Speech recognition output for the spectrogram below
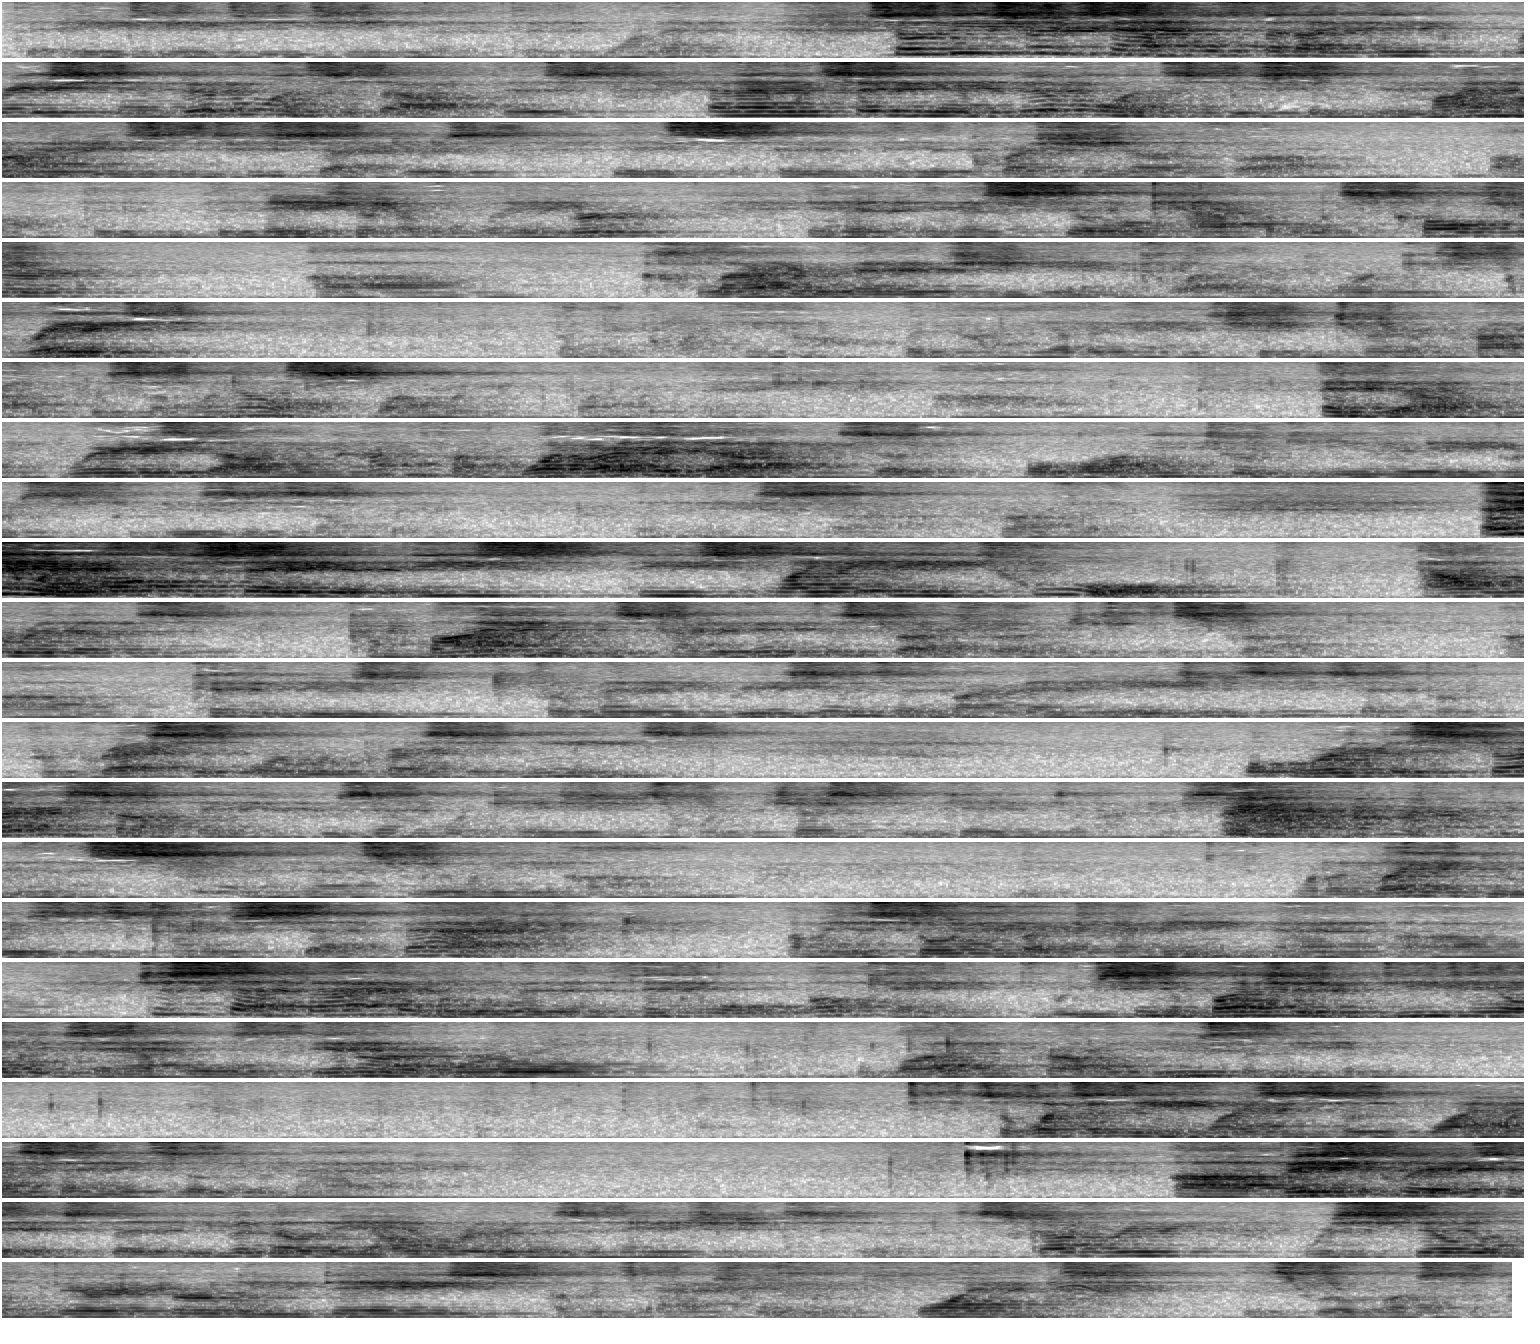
the AT&T team that, that won it. So these are examples that I think raise an ambivalence about this. And I would say the ambivalence, at least in, in my mind, is in two sectors. It's in, in the question of um, of the, the nature of labor in a, in a still capitalist culture. Um, collaborative energy and collaborative work is great, but the, you know, but on the other hand, it shouldn't turn a profit for someone else. One would one would think. Um, and value. Where does value come from? What are the values of belonging to a community versus producing something that makes uh, profit? Anyway, all to say that these these like any tool, algorithms, combined with this kind of infrastructure I've just described, um, can be used for many reasons and by many agencies and for progressive or repressive means. But we're at the start of something whose implications we're just beginning to understand. And that's, and that's really um, what I'd like to do is, is kind of step back. I'm a historian by training, and um, just step back a little bit and think, well, okay, we've seen a bunch of detailed examples in our world. A lot of you probably use them even. So what's it mean? Why is it so? Why am I saying it's so dramatic? Uh, basically, I'd say this: that even though the algorithm is an ancient uh, discovery, we're still in very early days of its actual deployment. its robust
